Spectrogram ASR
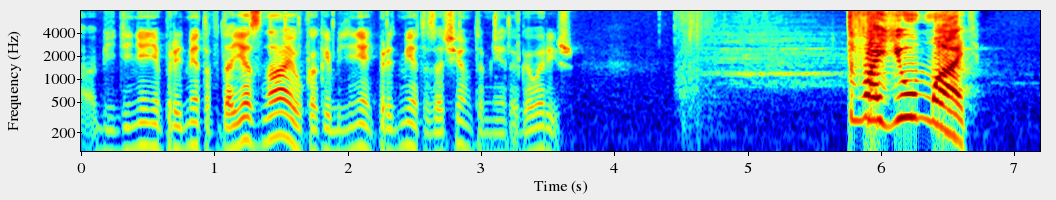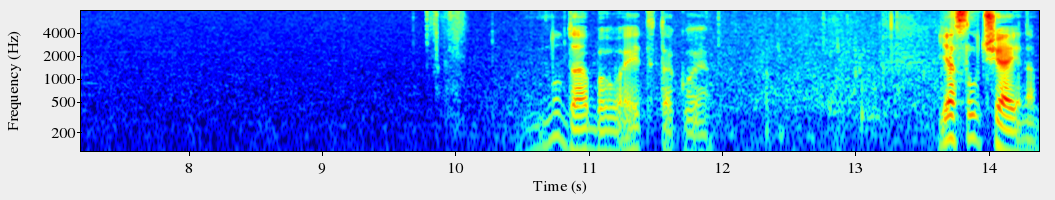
Объединение предметов. Да я знаю, как объединять предметы. Зачем ты мне это говоришь? Твою мать! Ну да, бывает такое. Я случайно,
